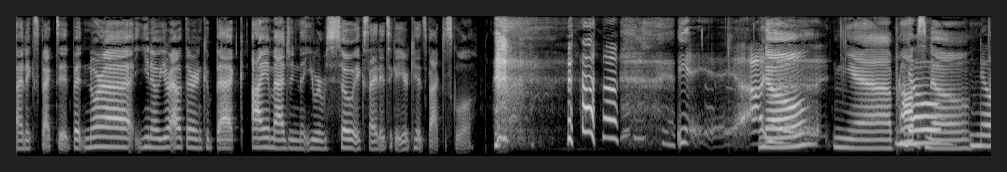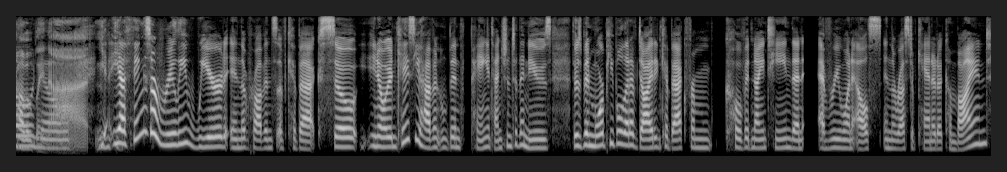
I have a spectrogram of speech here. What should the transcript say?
unexpected. But Nora, you know, you're out there in Quebec. I imagine that you were so excited to get your kids back to school. no. Yeah, props no. No, probably no. not. Yeah, yeah, things are really weird in the province of Quebec. So, you know, in case you haven't been paying attention to the news, there's been more people that have died in Quebec from COVID 19 than everyone else in the rest of Canada combined.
